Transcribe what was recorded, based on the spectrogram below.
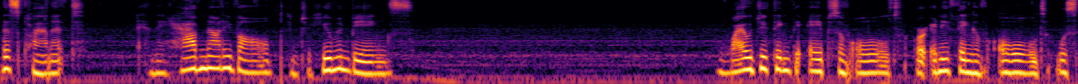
this planet and they have not evolved into human beings. Why would you think the apes of old or anything of old was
